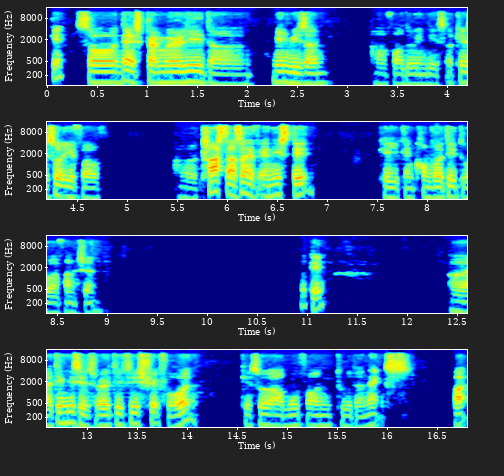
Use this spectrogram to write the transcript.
Okay, so that is primarily the main reason uh, for doing this. Okay, so if a, a class doesn't have any state, okay, you can convert it to a function. Okay, uh, I think this is relatively straightforward. Okay, so I'll move on to the next part.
